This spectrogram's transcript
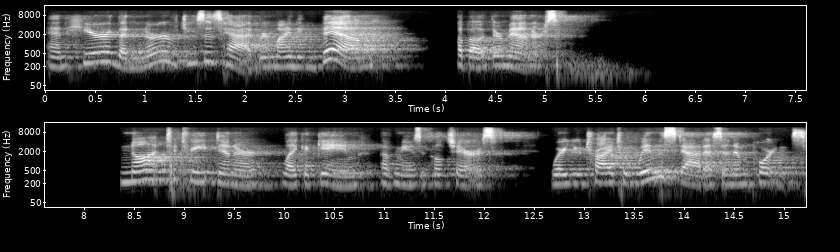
And here the nerve Jesus had reminding them about their manners. Not to treat dinner like a game of musical chairs where you try to win status and importance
